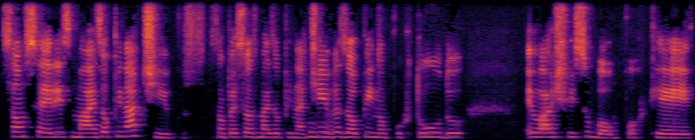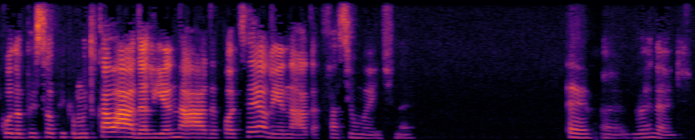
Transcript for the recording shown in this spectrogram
são seres mais opinativos. São pessoas mais opinativas, opinam por tudo. Eu acho isso bom, porque quando a pessoa fica muito calada, alienada, pode ser alienada facilmente, né? É. É verdade.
